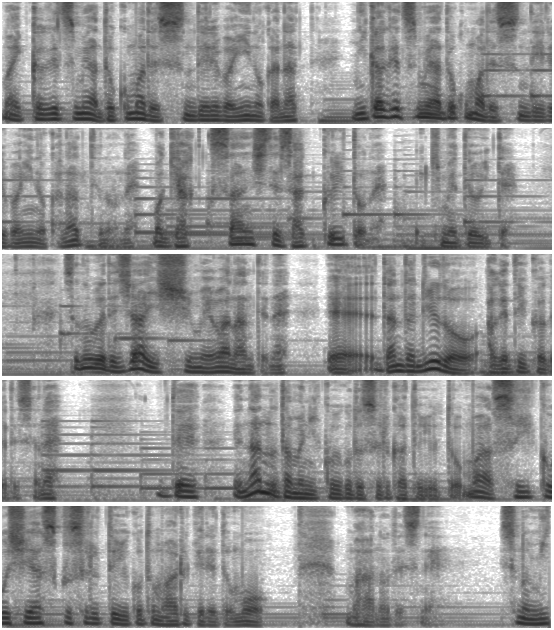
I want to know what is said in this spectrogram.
まあ、1ヶ月目はどこまで進んでいればいいのかな2ヶ月目はどこまで進んでいればいいのかなっていうのをね、まあ、逆算してざっくりとね決めておいてその上でじゃあ1周目はなんてね、えー、だんだん流度を上げていくわけですよね。で何のためにこういうことをするかというとまあ遂行しやすくするということもあるけれどもまああのですねその道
